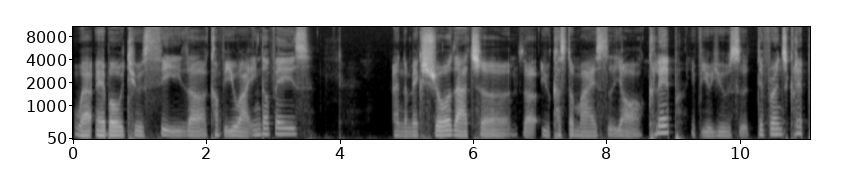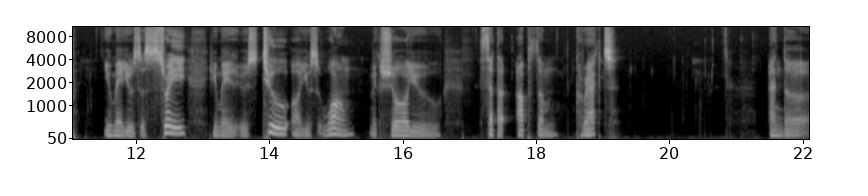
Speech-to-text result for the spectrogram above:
We're able to see the Comfy UI interface and make sure that uh, the, you customize your clip. If you use a different clip, you may use three, you may use two, or use one. Make sure you set up them correct. And uh,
